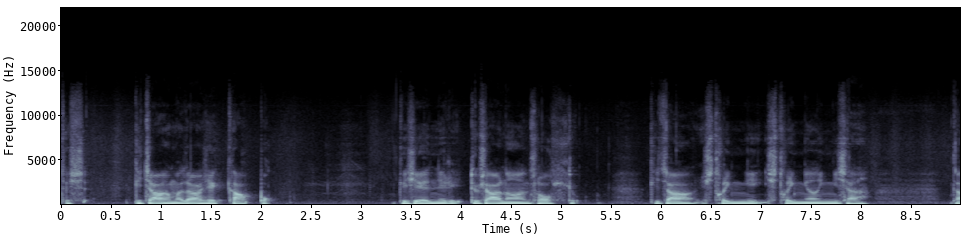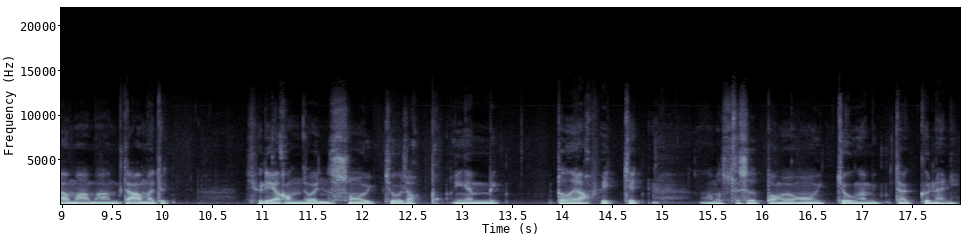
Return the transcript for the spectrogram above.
тас китаарма таасиккаарпоқ кисианнили тусаанеран соорлу китаа стринги стрингерингиса таамаамаам тааматут сулиақарнуаннерсоруитсуусарпоқ ингаммик периарфитсит амерласеэппаруйоруитсуунгамик тааккунани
